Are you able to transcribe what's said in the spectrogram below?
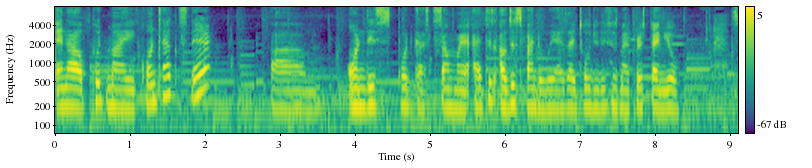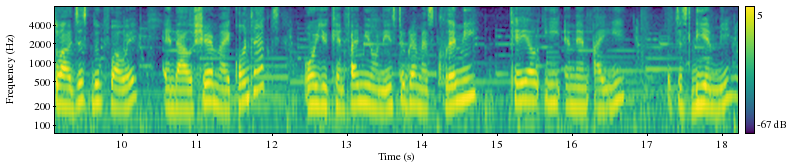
and i'll put my contacts there um, on this podcast somewhere. I just i'll just find a way. As i told you this is my first time yo so i'll just look for a way and i'll share my contacts or you can find me on instagram as klemmie k-l-e-m-m-i-e just dm me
